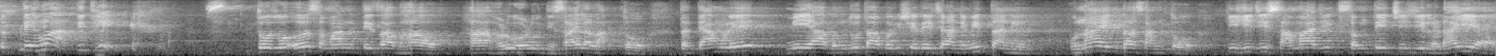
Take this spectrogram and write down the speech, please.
तर तेव्हा तिथे तो जो असमानतेचा भाव हा हळूहळू दिसायला लागतो. तर त्यामुळे मी या बंधुता परिषदेच्या निमित्ताने पुन्हा एकदा सांगतो की ही जी सामाजिक समतेची जी लढाई आहे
